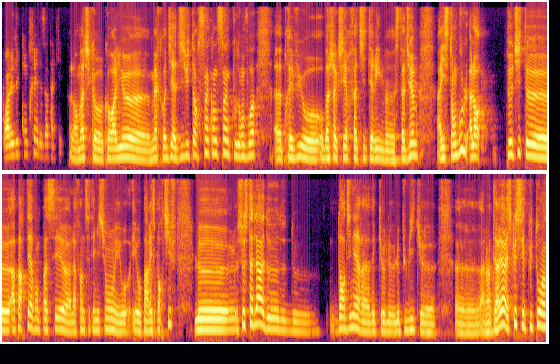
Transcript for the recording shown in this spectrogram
pour aller les contrer et les attaquer. Alors, match qui aura lieu euh, mercredi à 18h55, coup d'envoi euh, prévu au, au Başakşehir Fatih Terim Stadium à Istanbul. Alors, Petite aparté avant de passer à la fin de cette émission et au, et au Paris sportif. Ce stade-là de, de, d'ordinaire avec le, public euh, euh, à l'intérieur. Est-ce que c'est plutôt un,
